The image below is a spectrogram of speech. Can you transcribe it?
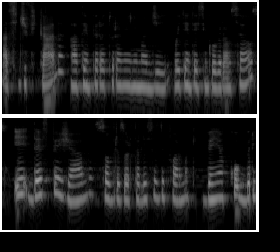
acidificada a temperatura mínima de 85 graus Celsius e despejada sobre as hortaliças de forma que venha cobrir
